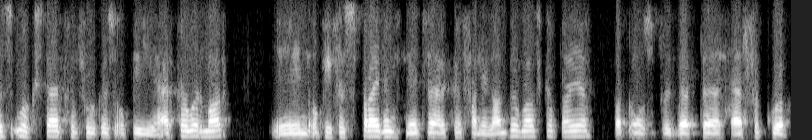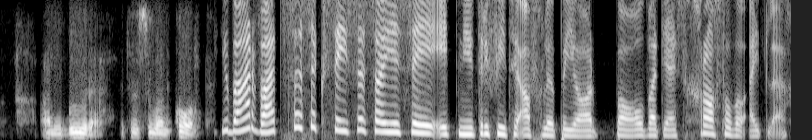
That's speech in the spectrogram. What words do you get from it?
is ook sterk gefokus op die herkouermark en op die verspreidingsnetwerke van die landboumaatskappye wat ons produkte herverkoop aan die boere. Dit is so in kort. Joubar, wat se suksesse sou jy sê het Nutrifeed se afgelope jaar behaal wat jy graag wil uitlig?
